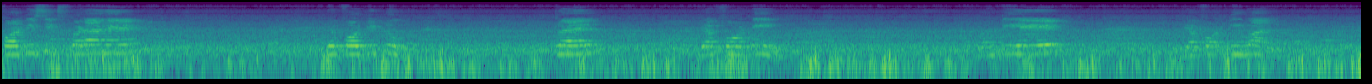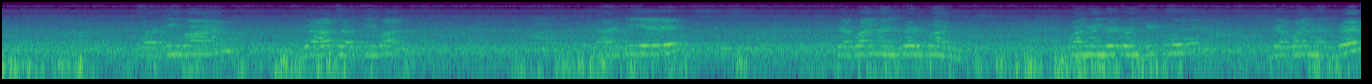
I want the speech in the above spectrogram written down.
46 बड़ा है, या 42 12 या 14 या 41 31 या 31 98 या 101 वन हंड्रेड ट्वेंटी टू या one hundred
